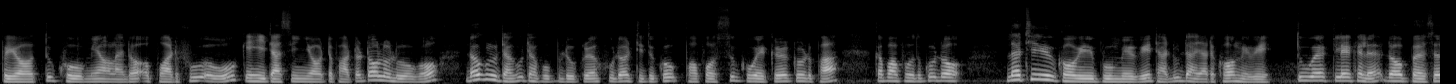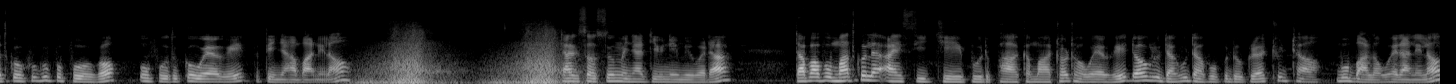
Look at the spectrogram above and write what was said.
ပယောတုခိုမြောင်းလန်တော့အဘွားတဖူးအိုကေဟီတာစီညောတဖာတော်တော်လိုလိုကိုဒေါကလူတာခုတာဖို့ပလူဂရခုတော့ဒီတကုဘောဖို့စုကွဲဂရဂရတဖာကပဖို့တကုတော့ လက်တီကိုရီဘူမေရီဓာတုတာရတခေါမေရီတူဝဲကလက်ကလက်တော့ဘယ်ဆက်ကိုခုခုပဖိုကိုအိုဖူတကိုဝဲရီပတိညာပါနေလောဒါကဆောဆူမညာတီနေမီဝဒါတာပဖို့မတ်ကိုလက် ICJ ဘူတဖာကမာထောထောဝဲရီတော့လူတာဟုတာဖို့ပဒိုဂရထွထောဘူပါလောဝဲတာနေလော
